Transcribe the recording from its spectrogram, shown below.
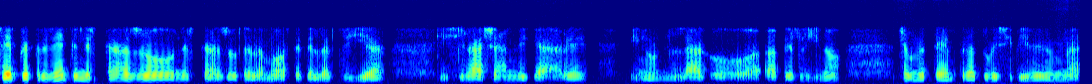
Sempre per esempio nel caso, nel caso della morte della zia, che si lascia annegare in un lago a Berlino, c'è una tempera dove si vede una,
